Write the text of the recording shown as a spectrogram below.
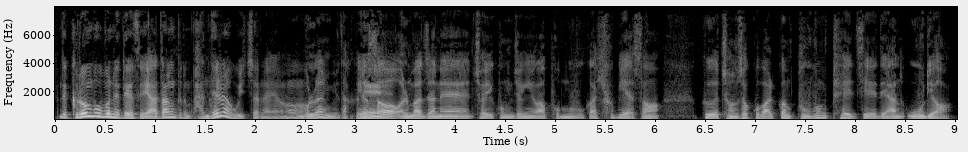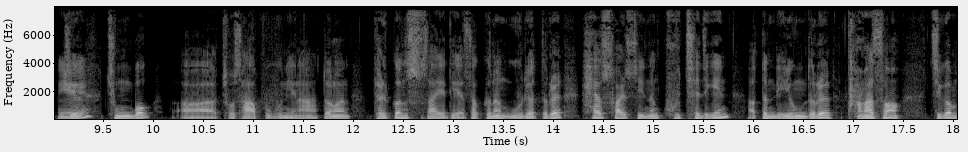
근데 그런 부분에 대해서 야당들은 반대를 하고 있잖아요. 물론입니다. 그래서 예. 얼마 전에 저희 공정위와 법무부가 협의해서 그 전속 고발권 부분 폐지에 대한 우려, 예. 즉 중복 어, 조사 부분이나 또는 별건 수사에 대해서 그런 우려들을 해소할 수 있는 구체적인 어떤 내용들을 담아서 지금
